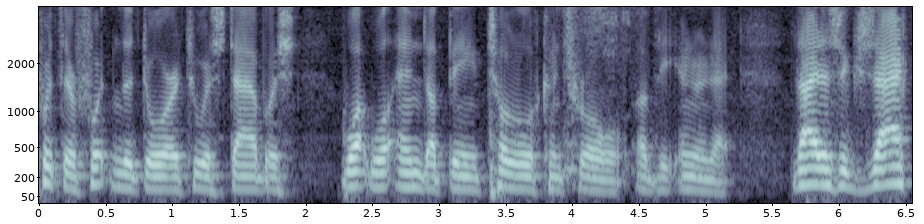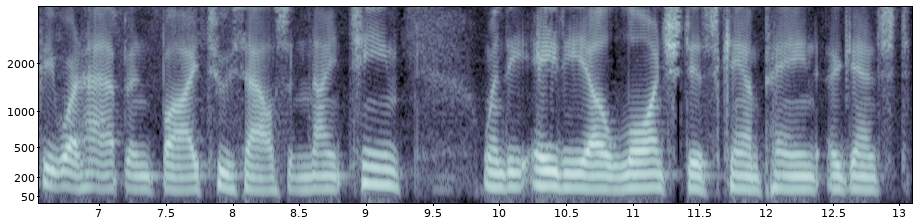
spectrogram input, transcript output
put their foot in the door to establish what will end up being total control of the internet. That is exactly what happened by 2019 when the ADL launched its campaign against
